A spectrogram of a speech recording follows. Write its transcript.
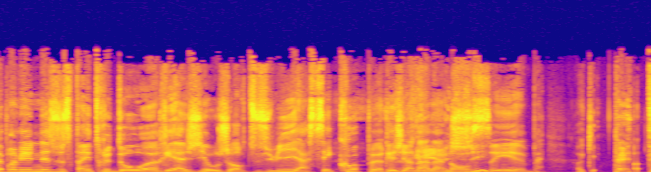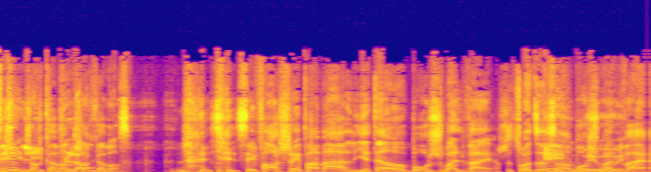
Le premier ministre Justin Trudeau a réagi aujourd'hui à ses coupes régionales annoncées. Ben, OK. Pété je, je recommence, je recommence. c'est fâché pas mal. Il était en beau joie le vert. Je dois dire ça, eh, en beau joie le vert.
